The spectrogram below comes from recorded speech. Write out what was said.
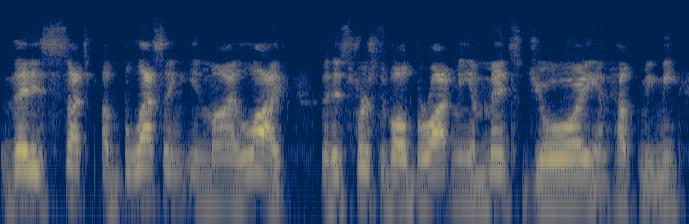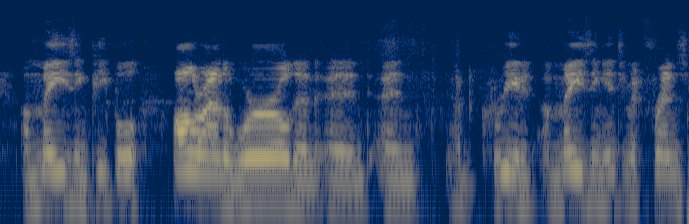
that is such a blessing in my life that has first of all brought me immense joy and helped me meet amazing people all around the world and and and have created amazing intimate friends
